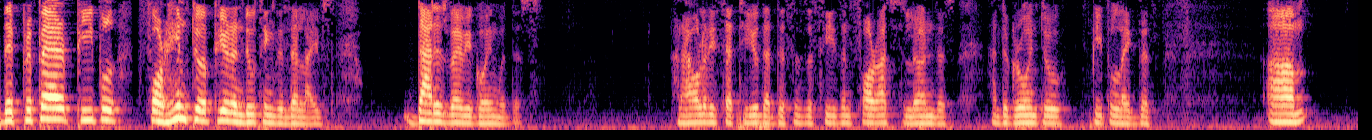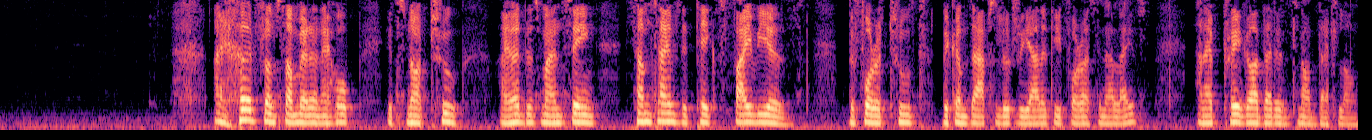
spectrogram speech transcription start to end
they prepare people for him to appear and do things in their lives. That is where we're going with this. And I already said to you that this is the season for us to learn this and to grow into people like this. Um, I heard from somewhere, and I hope it's not true. I heard this man saying, sometimes it takes five years before a truth becomes absolute reality for us in our lives. And I pray, God, that it's not that long.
